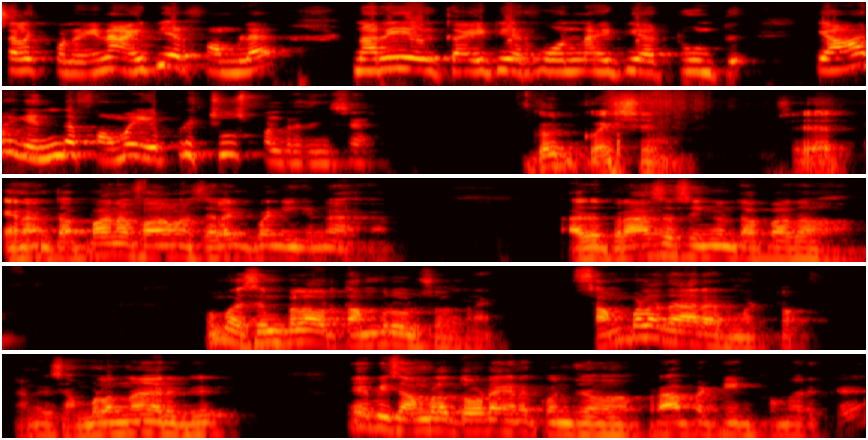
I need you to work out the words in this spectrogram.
செலக்ட் பண்ணணும்? ஏன்னா ஐடிஆர் ஃபார்மில் நிறைய இருக்குது ஐடிஆர் ஒன் ஐடிஆர் டூன்ட்டு யார் எந்த ஃபார்மை எப்படி சூஸ் பண்ணுறதுங்க சார் குட் கொஸ்டின் சரி ஏன்னா தப்பான ஃபார்மை செலக்ட் பண்ணிங்கன்னா அது ப்ராசஸிங்கும் தப்பாக தான் ஆகும். ரொம்ப சிம்பிளாக ஒரு தம்பு ரூல் சொல்கிறேன் சம்பளதாரர் மட்டும். எனக்கு சம்பளம் தான் இருக்குது மேபி சம்பளத்தோடு எனக்கு கொஞ்சம் ப்ராப்பர்ட்டி இன்கம் இருக்குது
